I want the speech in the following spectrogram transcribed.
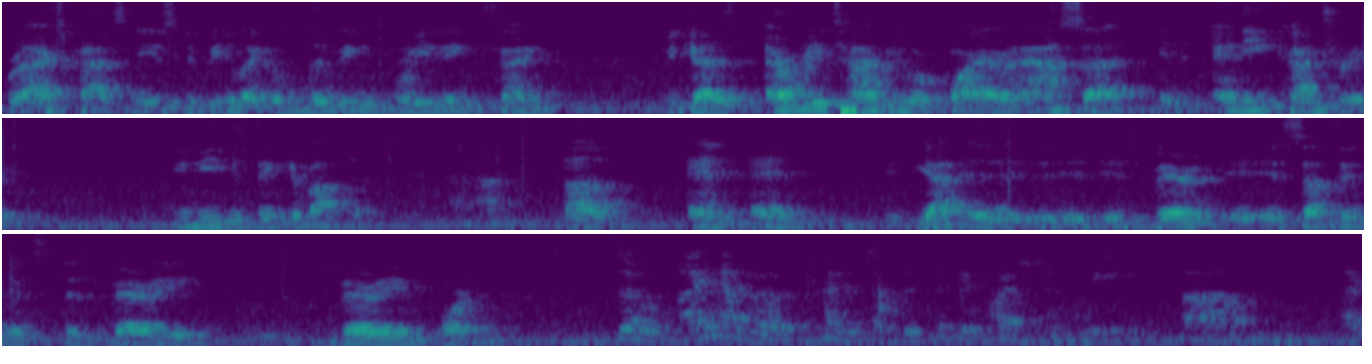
for expats needs to be like a living, breathing thing. Because every time you acquire an asset in any country, you need to think about this. Uh-huh. Uh, and, and, yeah, it, it, it's very, it's something that's, that's very, very important. So I have a kind of specific question. We, um, I,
